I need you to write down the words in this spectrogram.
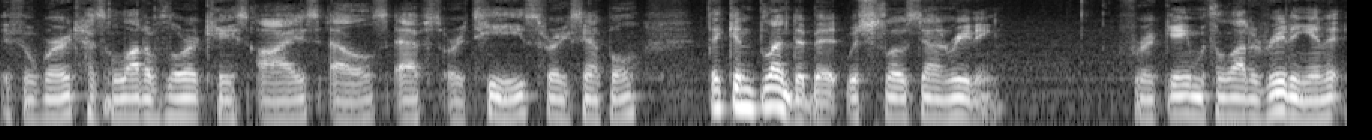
If a word has a lot of lowercase i's, l's, f's, or t's, for example, they can blend a bit, which slows down reading. For a game with a lot of reading in it,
